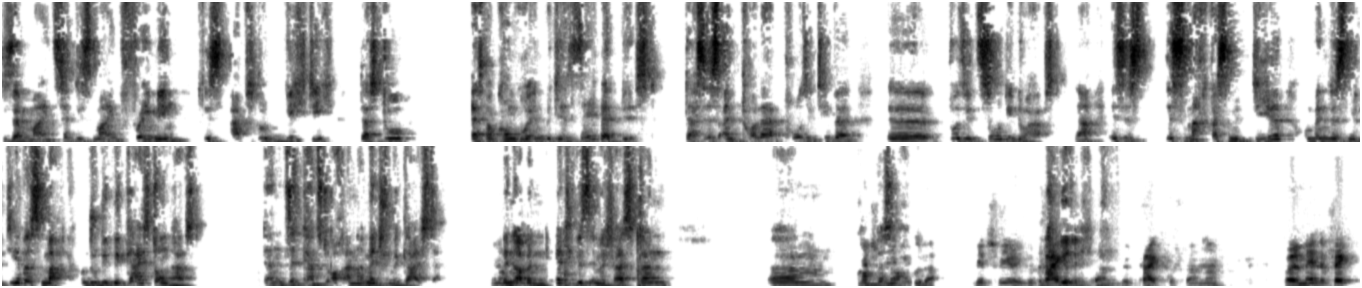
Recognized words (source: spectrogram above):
dieser Mindset, dieses Mindframing ist absolut wichtig, dass du erstmal kongruent mit dir selber bist das ist eine tolle, positive äh, Position, die du hast. Ja, es ist, es macht was mit dir und wenn das mit dir was macht und du die Begeisterung hast, dann kannst du auch andere Menschen begeistern. Ja. Wenn du aber ein negatives Image hast, dann ähm, kommt das auch rüber. Wird schwierig. Du zeigst, schwierig. Es dann, du zeigst es dann, ne? Weil im Endeffekt,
